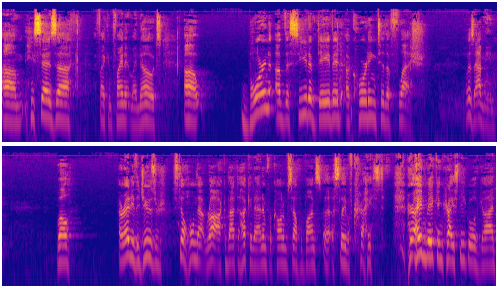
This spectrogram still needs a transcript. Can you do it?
Um, he says, uh, if I can find it in my notes, uh, born of the seed of David according to the flesh. What does that mean? Well, already the Jews are still holding that rock, about to huck it at him for calling himself a, bond, a slave of Christ, right? Making Christ equal with God.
